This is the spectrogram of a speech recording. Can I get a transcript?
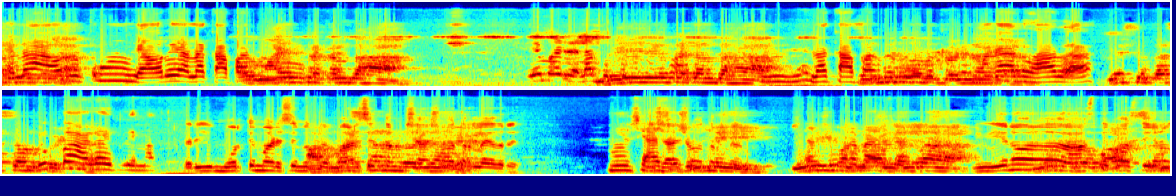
ಎಲ್ಲ ಅವ್ರ ಯಾರು ಎಲ್ಲ ಕಾಪಾಡ್ಕೊಂಡು ಎಲ್ಲ ಕಾಪಾಡ್ಕೊಂಡು ಮಗ ಅದು ಎಷ್ಟು ಕಷ್ಟವನ್ನು ದುಃಖ ಆಗೈತ್ರಿ ಮತ್ತ. ಈ ಮೂರ್ತಿ ಮಾಡಿಸಿ ಮಾಡಿಸಿ ನಮ್ಗೆ ಶಾಶ್ವತ ಅಲ್ಲ. ಇದ್ರಿ. ಶಾಶ್ವತ ಏನೋ ಆಸ್ತಿ ಪಾಸ್ತಿ ಏನೋ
